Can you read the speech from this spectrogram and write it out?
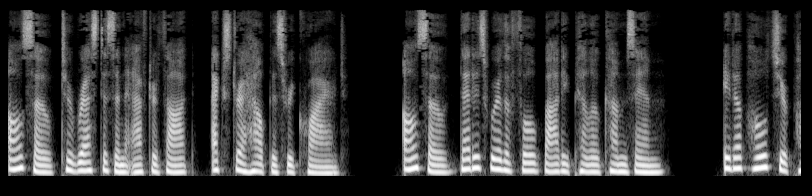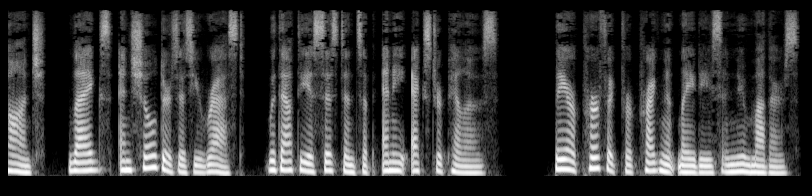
Also, to rest as an afterthought, extra help is required. Also, that is where the full body pillow comes in. It upholds your paunch, legs, and shoulders as you rest, without the assistance of any extra pillows. They are perfect for pregnant ladies and new mothers.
